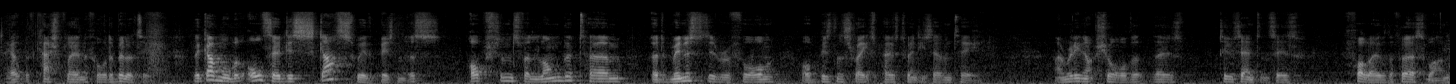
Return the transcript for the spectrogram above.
to help with cash flow and affordability. The government will also discuss with business options for longer-term administrative reform of business rates post-2017. I'm really not sure that those two sentences follow the first one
